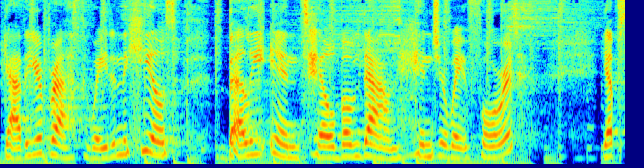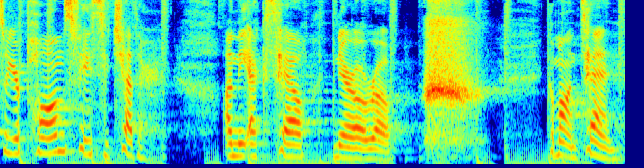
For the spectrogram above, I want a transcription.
Gather your breath, weight in the heels, belly in, tailbone down. Hinge your weight forward. Yep, so your palms face each other. On the exhale, narrow row. Come on, 10.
